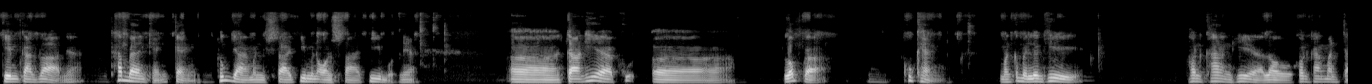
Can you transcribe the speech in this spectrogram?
เกมการตลาดเนี่ย ถ้าแบรนด์แข็งแกร่งทุกอย่างมันสไตล์ที่มันออนสไตล์ที่หมดเนี่ยการที่จะลบกับคู่แข่ง มันก็เป็นเรื่องที่ ค่อนข้างที่เราค่อนข้างมั่นใจ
